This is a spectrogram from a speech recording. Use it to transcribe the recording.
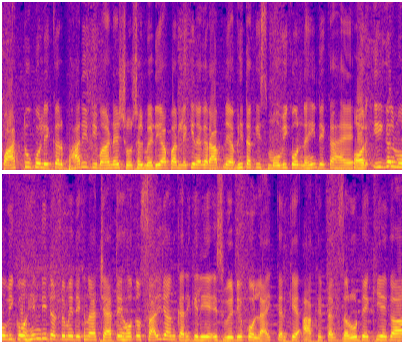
पार्ट टू को लेकर भारी डिमांड है सोशल मीडिया पर, लेकिन अगर आपने अभी तक इस मूवी को नहीं देखा है और ईगल मूवी को हिंदी डब्बे में देखना चाहते हो तो सारी जानकारी के लिए इस वीडियो को लाइक करके आखिर तक ज़रूर देखिएगा,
